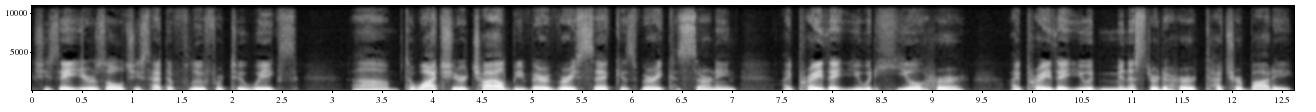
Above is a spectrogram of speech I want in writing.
She's eight years old. She's had the flu for two weeks. Um, to watch your child be very, very sick is very concerning. I pray that you would heal her. I pray that you would minister to her, touch her body,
